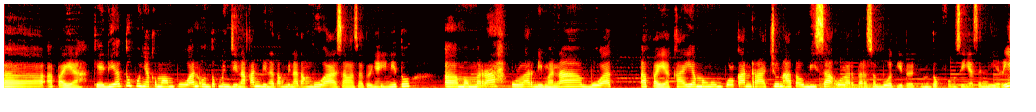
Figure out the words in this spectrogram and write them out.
eh apa ya? Kayak dia tuh punya kemampuan untuk menjinakkan binatang-binatang buas. Salah satunya ini tuh eh, memerah ular di mana buat apa ya kayak mengumpulkan racun atau bisa ular tersebut gitu untuk fungsinya sendiri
